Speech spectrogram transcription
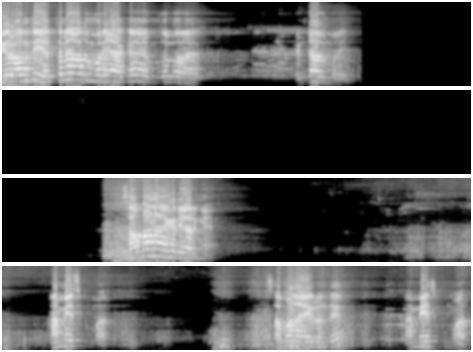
இவர் வந்து எத்தனாவது முறையாக முதல்வராக இருக்கார்? இரண்டாவது முறை. சபாநாயகர் யாருங்க? ரமேஷ்குமார். சபாநாயகர் வந்து ரமேஷ்குமார்.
